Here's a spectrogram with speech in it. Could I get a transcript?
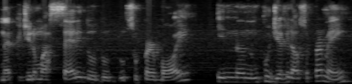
né, pediram uma série do, do, do Superboy e não, não podia virar o Superman.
